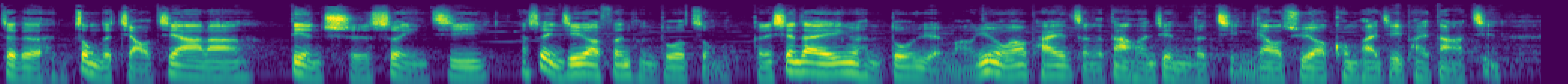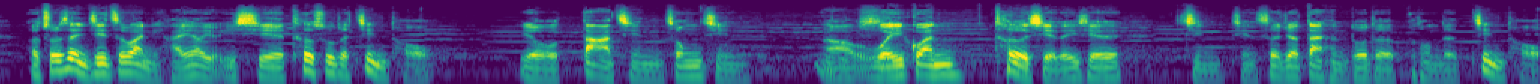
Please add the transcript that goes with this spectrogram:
这个很重的脚架啦。电池、摄影机，那摄影机又要分很多种，可能现在因为很多元嘛，因为我要拍整个大环境的景，要需要空拍机拍大景。而除了摄影机之外，你还要有一些特殊的镜头，有大景、中景，然后围观特写的一些景景色，就要带很多的不同的镜头。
